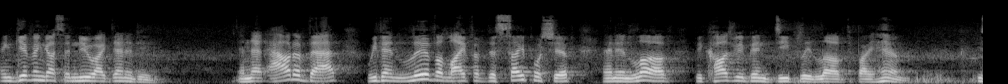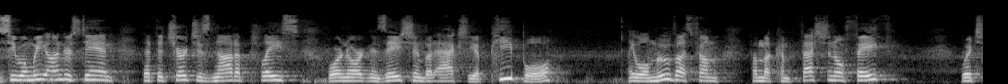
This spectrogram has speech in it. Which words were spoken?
and giving us a new identity. And that out of that, we then live a life of discipleship and in love because we've been deeply loved by Him. You see, when we understand that the church is not a place or an organization, but actually a people, it will move us from, from a confessional faith, which,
